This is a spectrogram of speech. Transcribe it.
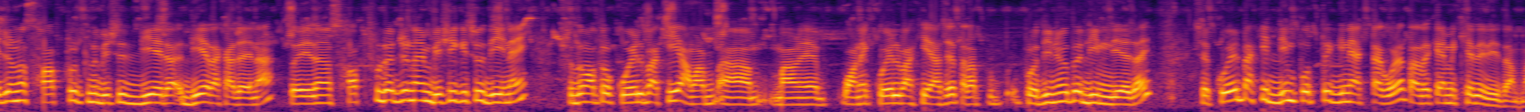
এই জন্য সফট ফুড কিন্তু বেশি দিয়ে দিয়ে রাখা যায় না। তো এই জন্য সফট ফুডের জন্য আমি বেশি কিছু দিই নাই। শুধুমাত্র কোয়েল পাখি, আমার মানে অনেক কোয়েল পাখি আছে, তারা প্রতিনিয়ত ডিম দিয়ে যায়। সে কোয়েল পাখির ডিম প্রত্যেক দিনে একটা করে তাদেরকে আমি খেতে দিতাম।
